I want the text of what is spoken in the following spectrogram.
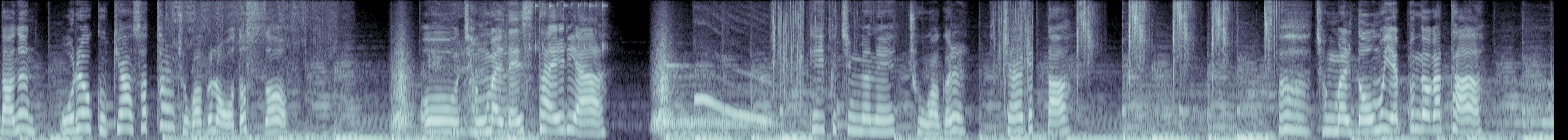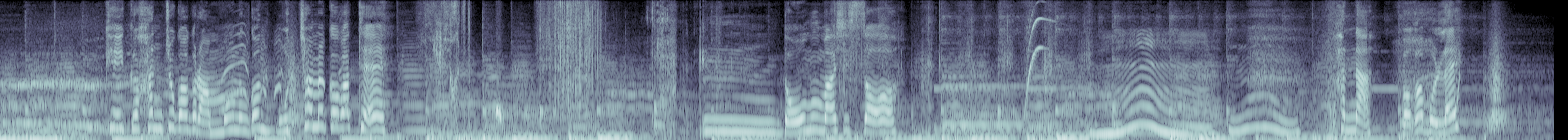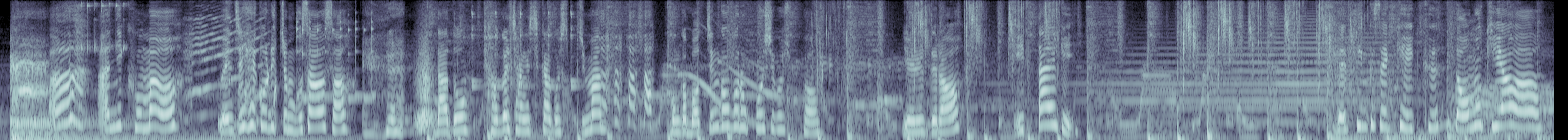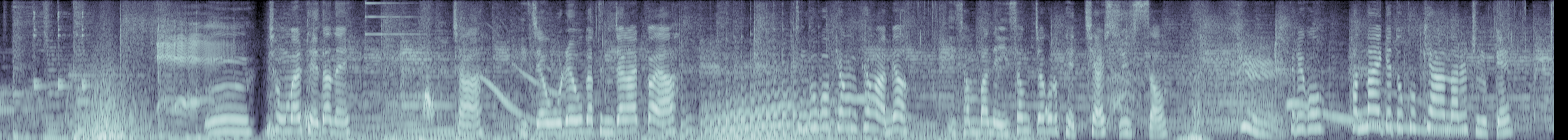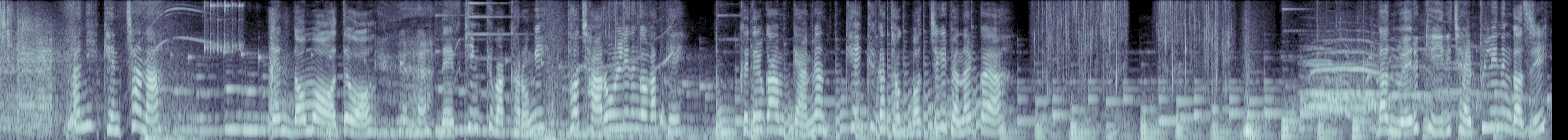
나는 오레오 쿠키와 사탕 조각을 얻었어. 오, 정말 내 스타일이야. 케이크 측면에 조각을 붙여야겠다. 아, 정말 너무 예쁜 것 같아. 케이크 한 조각을 안 먹는 건 못 참을 것 같아. 음, 너무 맛있어. 먹어볼래? 아, 아니 고마워. 왠지 해골이 좀 무서워서. 나도 벽을 장식하고 싶지만 뭔가 멋진 곡으로 꼬시고 싶어. 예를 들어 이 딸기. 내 핑크색 케이크 너무 귀여워. 음, 정말 대단해. 자, 이제 오레오가 등장할 거야. 둥글고 평평하며 이 선반에 이성적으로 배치할 수 있어. 그리고 한나에게도 쿠키 하나를 줄게. 아니, 괜찮아. 얜 너무 어두워. 내 핑크 마카롱이 더 잘 어울리는 것 같아. 그들과 함께하면 케이크가 더욱 멋지게 변할 거야. 난 왜 이렇게 일이 잘 풀리는 거지?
